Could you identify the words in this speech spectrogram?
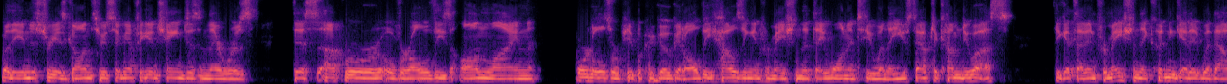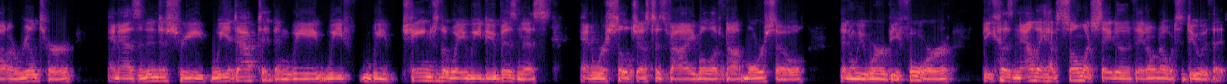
where the industry has gone through significant changes and there was this uproar over all of these online portals where people could go get all the housing information that they wanted to when they used to have to come to us to get that information. They couldn't get it without a realtor. And as an industry, we adapted and we we we changed the way we do business, and we're still just as valuable, if not more so, than we were before, because now they have so much data that they don't know what to do with it.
